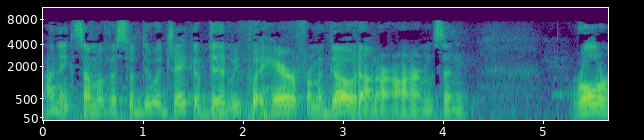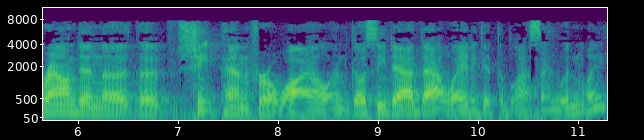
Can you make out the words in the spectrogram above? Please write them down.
I think some of us would do what Jacob did. We put hair from a goat on our arms and roll around in the, the sheep pen for a while and go see dad that way to get the blessing, wouldn't we?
